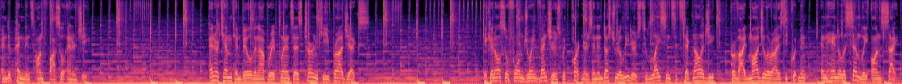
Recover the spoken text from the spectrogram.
and dependence on fossil energy. Enerkem can build and operate plants as turnkey projects. It can also form joint ventures with partners and industrial leaders to license its technology, provide modularized equipment, and handle assembly on site.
